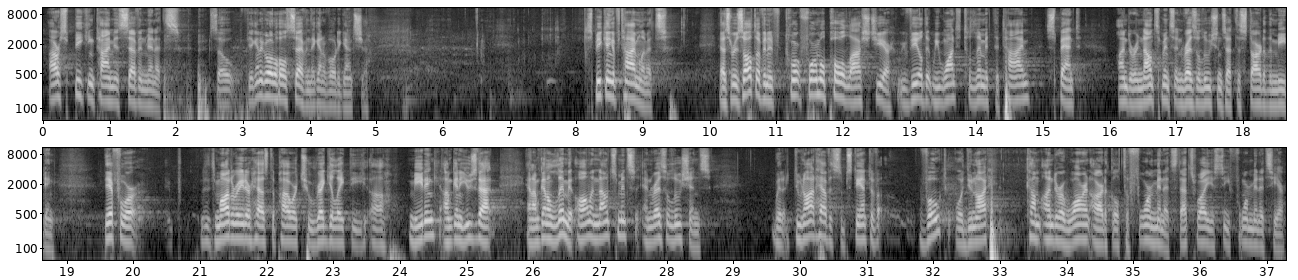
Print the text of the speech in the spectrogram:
Our speaking time is seven minutes. So if you're going to go the whole seven, they're going to vote against you. Speaking of time limits, as a result of an informal poll last year, revealed that we wanted to limit the time spent under announcements and resolutions at the start of the meeting. Therefore, the moderator has the power to regulate the uh, meeting. I'm going to use that, and I'm going to limit all announcements and resolutions that do not have a substantive vote or do not come under a warrant article to four minutes. That's why you see four minutes here.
